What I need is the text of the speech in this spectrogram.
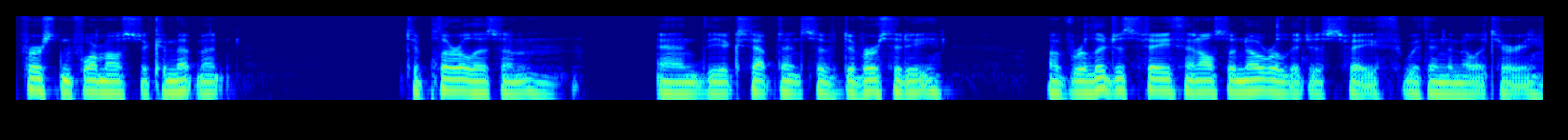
first and foremost, a commitment to pluralism and the acceptance of diversity of religious faith and also no religious faith within the military.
